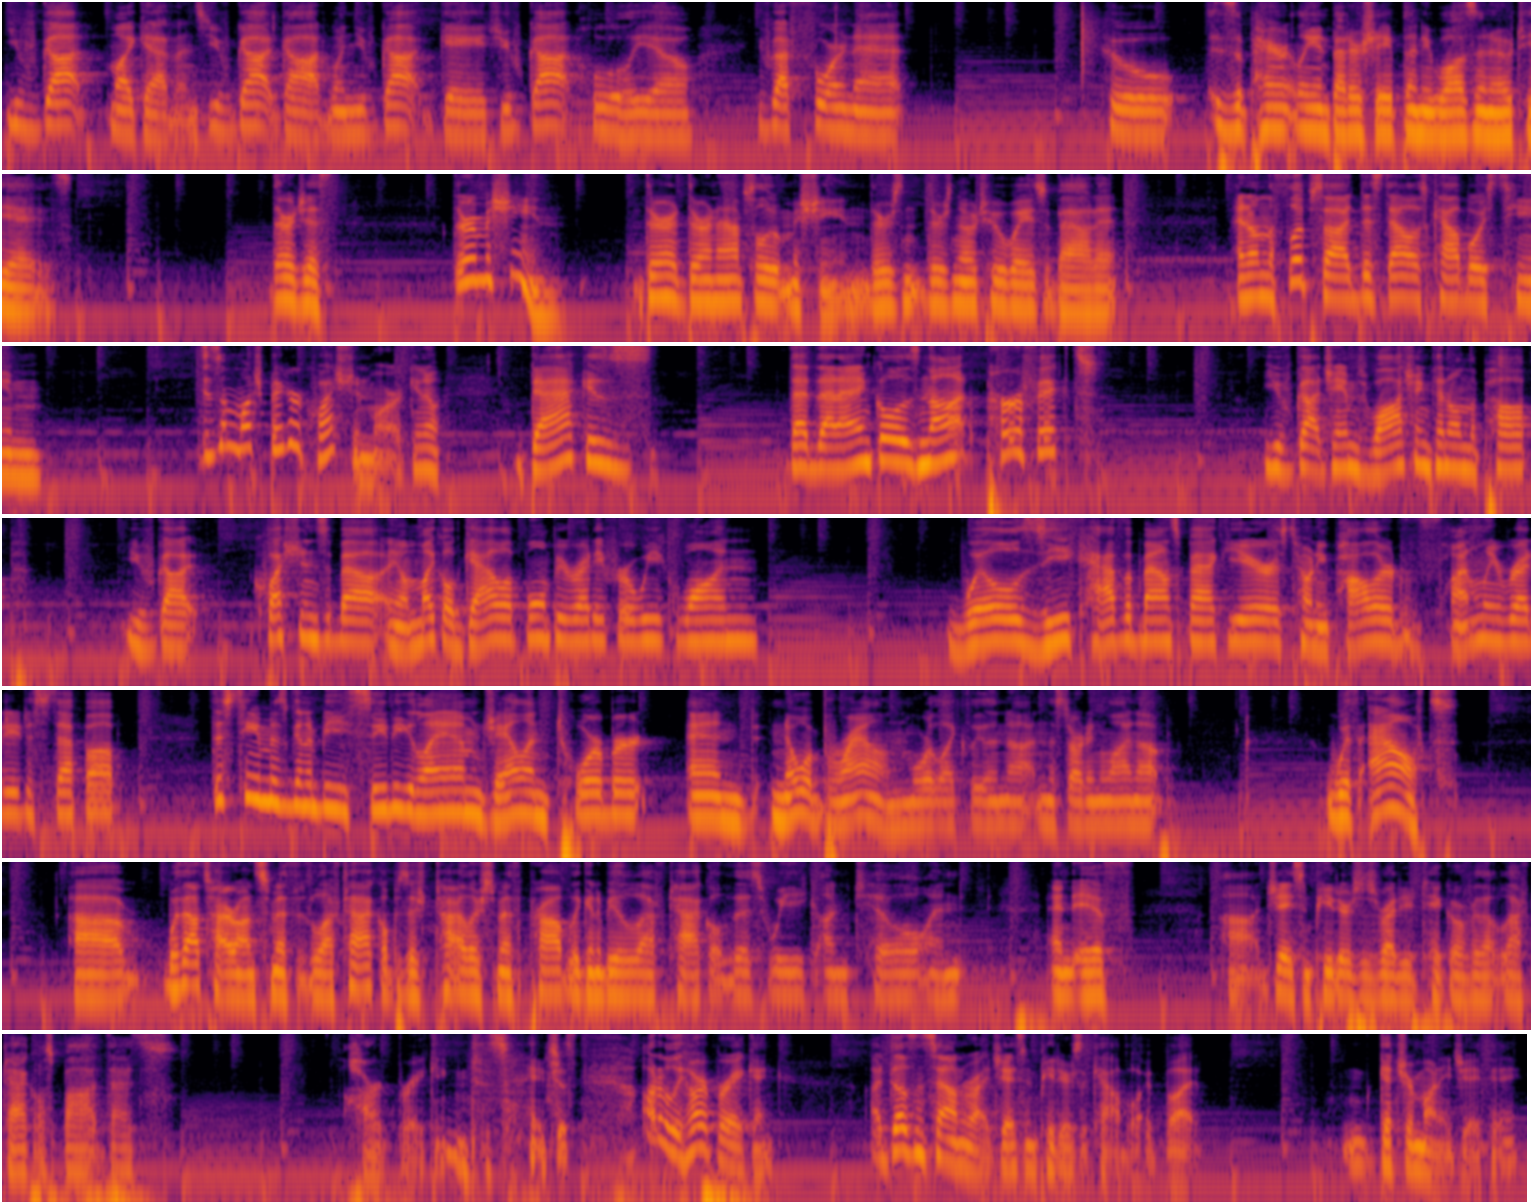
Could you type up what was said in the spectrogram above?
You've got Mike Evans, you've got Godwin, you've got Gage, you've got Julio, you've got Fournette, who is apparently in better shape than he was in OTAs. They're just they're a machine. They're they're an absolute machine. There's there's no two ways about it. And on the flip side, this Dallas Cowboys team is a much bigger question mark. You know, Dak is that that ankle is not perfect. You've got James Washington on the pup. You've got questions about, you know, Michael Gallup won't be ready for week 1. Will Zeke have a bounce back year? Is Tony Pollard finally ready to step up? This team is going to be CeeDee Lamb, Jalen Tolbert, and Noah Brown, more likely than not, in the starting lineup. Without uh, without Tyron Smith at the left tackle position, Tyler Smith probably going to be the left tackle this week until and and if uh, Jason Peters is ready to take over that left tackle spot, that's heartbreaking to say, just utterly heartbreaking. It doesn't sound right, Jason Peters a Cowboy, but get your money, JP.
